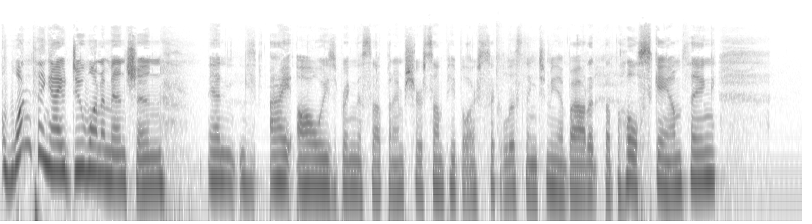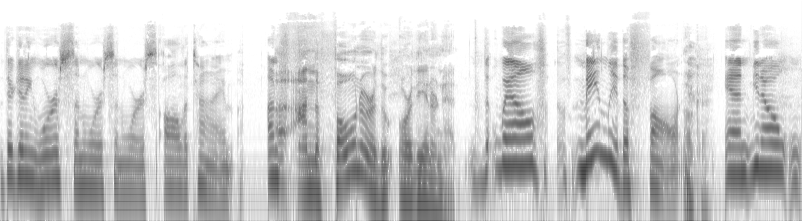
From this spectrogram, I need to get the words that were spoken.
one thing I do want to mention, and I always bring this up, and I'm sure some people are sick of listening to me about it, but the whole scam thing, they're getting worse and worse and worse all the time. Un- Uh, on the phone or the or the internet. th- well, mainly the phone. Okay. And, you know,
